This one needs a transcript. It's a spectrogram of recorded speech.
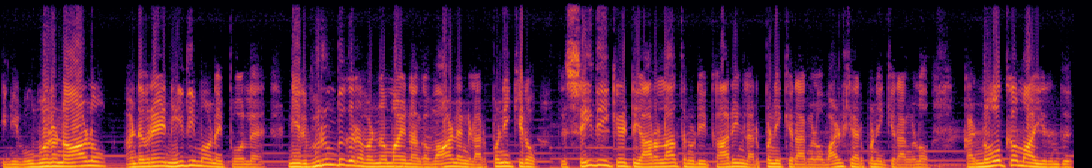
இனி ஒவ்வொரு நாளும் ஆண்டவரே நீதிமானை போல நீர் விரும்புகிற வண்ணமாய் நாங்க வாழ எங்களை அர்ப்பணிக்கிறோம். இந்த செய்தியை கேட்டு யாரெல்லாம் தன்னுடைய காரியங்களை அர்ப்பணிக்கிறாங்களோ வாழ்க்கை அர்ப்பணிக்கிறாங்களோ கண்ணோக்கமாய் இருந்து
